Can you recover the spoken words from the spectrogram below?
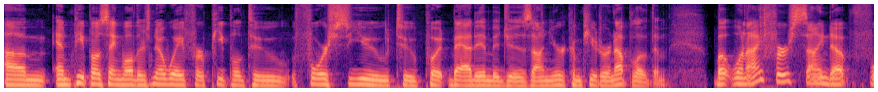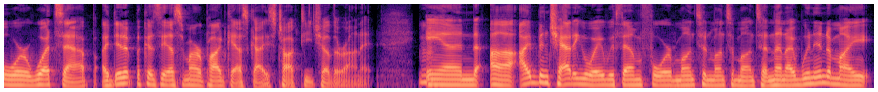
Um, and people are saying, well, there's no way for people to force you to put bad images on your computer and upload them. But when I first signed up for WhatsApp, I did it because the SMR podcast guys talked to each other on it. And uh, I'd been chatting away with them for months and months and months. And then I went into my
